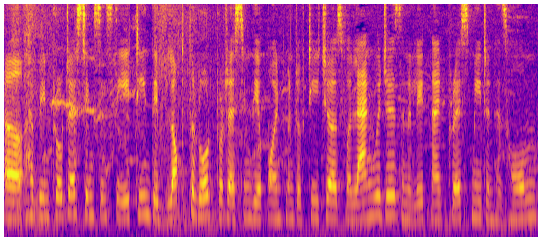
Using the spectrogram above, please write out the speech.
uh, have been protesting since the 18th. They blocked the road protesting the appointment of teachers for languages. In a late night press meet in his home,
